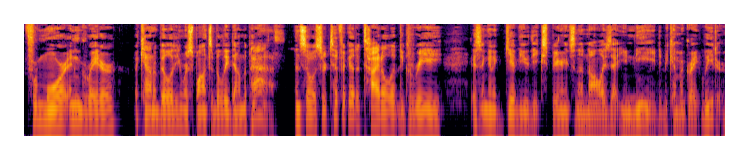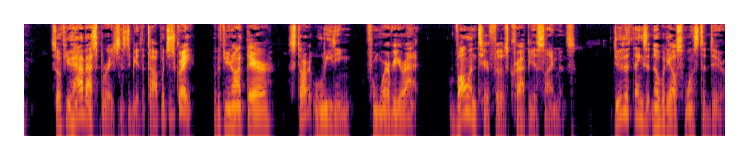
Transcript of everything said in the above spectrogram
for more and greater accountability and responsibility down the path. And so a certificate, a title, a degree isn't going to give you the experience and the knowledge that you need to become a great leader. So if you have aspirations to be at the top, which is great, but if you're not there, start leading from wherever you're at. Volunteer for those crappy assignments. Do the things that nobody else wants to do.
